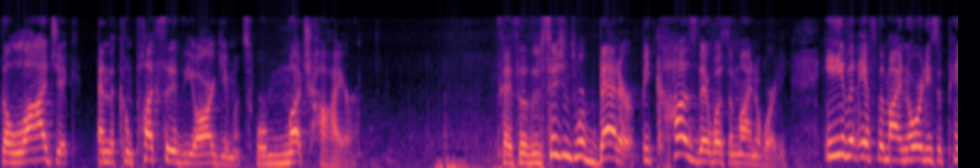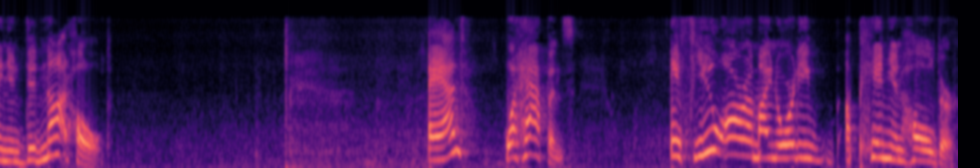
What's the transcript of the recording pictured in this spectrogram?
the logic and the complexity of the arguments were much higher. Okay, so the decisions were better because there was a minority, even if the minority's opinion did not hold. And what happens? If you are a minority opinion holder,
